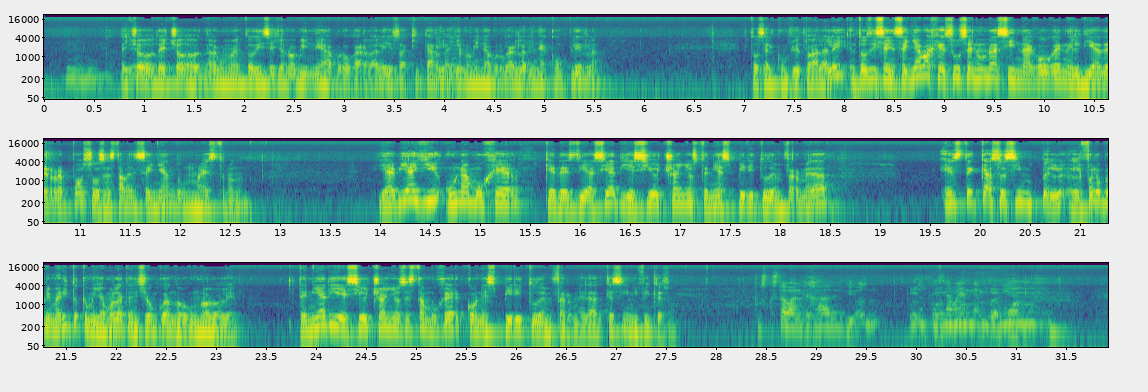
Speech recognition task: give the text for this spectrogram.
De hecho, de hecho, en algún momento dice, yo no vine a abrogar la ley, o sea, a quitarla, yo no vine a abrogarla, vine a cumplirla. Entonces él cumplió toda la ley. Entonces dice, enseñaba Jesús en una sinagoga en el día de reposo, o sea, estaba enseñando un maestro, ¿no? Y había allí una mujer que desde hacía 18 años tenía espíritu de enfermedad. Este caso es fue lo primerito que me llamó la atención cuando uno lo lee. Tenía 18 años esta mujer con espíritu de enfermedad. ¿Qué significa eso? Pues que estaba alejada de Dios, ¿no? Pues estaba en demonio.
